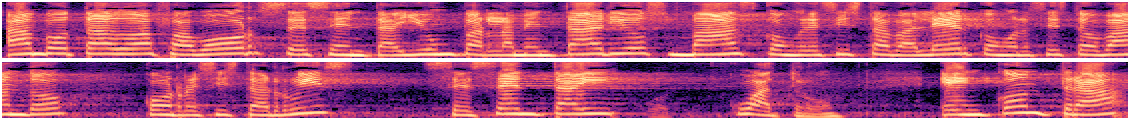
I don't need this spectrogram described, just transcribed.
Han votado a favor 61 parlamentarios, más congresista Valer, congresista Obando, congresista Ruiz, 64. En contra,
